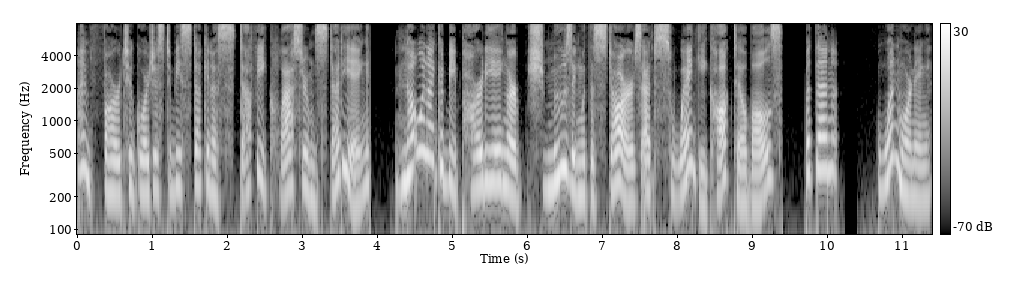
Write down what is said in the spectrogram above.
I'm far too gorgeous to be stuck in a stuffy classroom studying. Not when I could be partying or schmoozing with the stars at swanky cocktail balls. But then, one morning,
